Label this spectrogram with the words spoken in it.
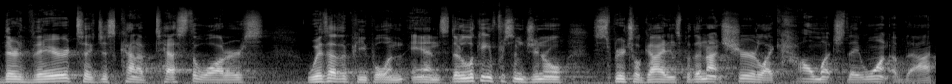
they're there to just kind of test the waters with other people and, and they're looking for some general spiritual guidance, but they're not sure like how much they want of that.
